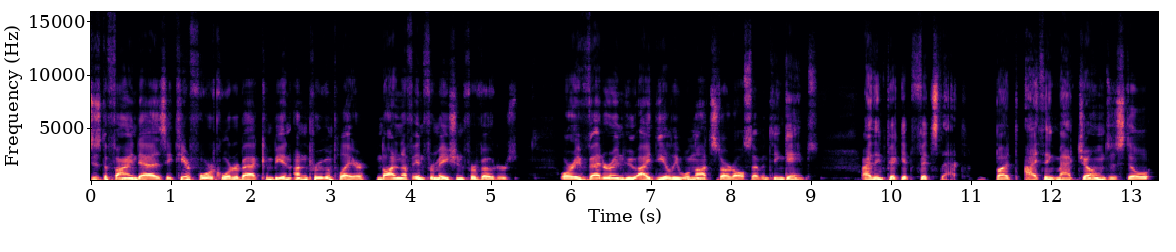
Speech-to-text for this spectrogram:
is defined as a tier four quarterback can be an unproven player, not enough information for voters, or a veteran who ideally will not start all 17 games. I think Pickett fits that. But I think Mac Jones is still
